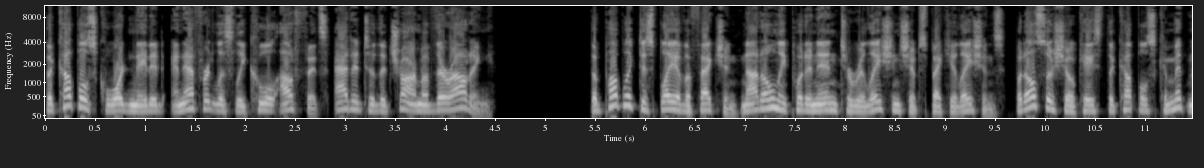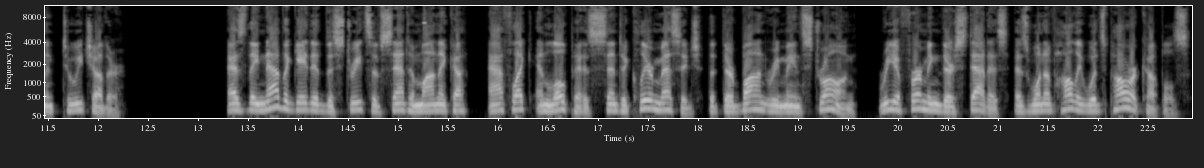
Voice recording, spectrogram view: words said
The couple's coordinated and effortlessly cool outfits added to the charm of their outing. The public display of affection not only put an end to relationship speculations but also showcased the couple's commitment to each other. As they navigated the streets of Santa Monica, Affleck and Lopez sent a clear message that their bond remains strong, reaffirming their status as one of Hollywood's power couples.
